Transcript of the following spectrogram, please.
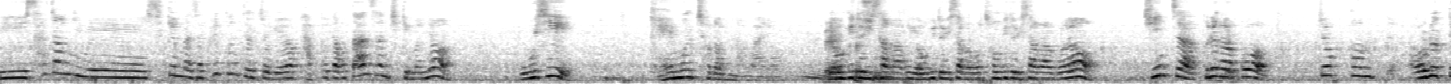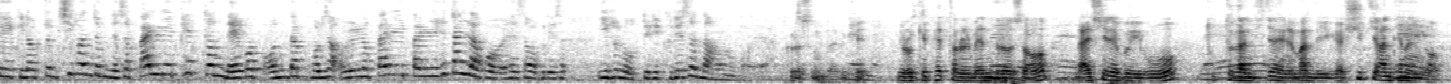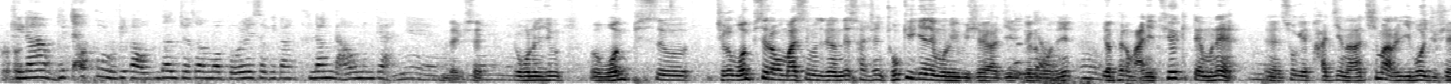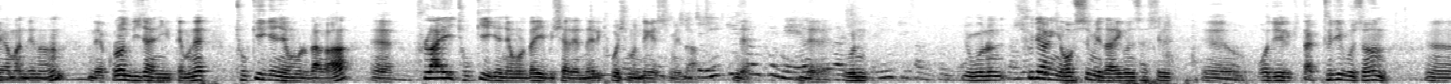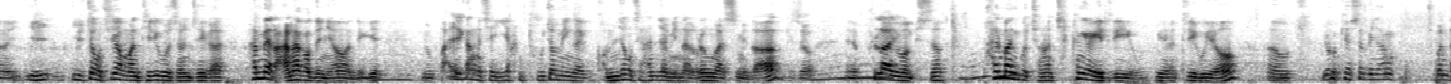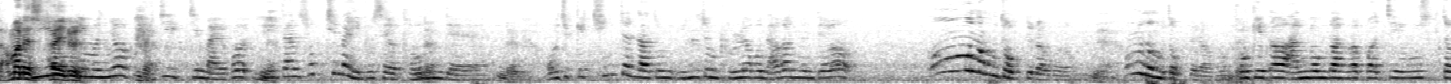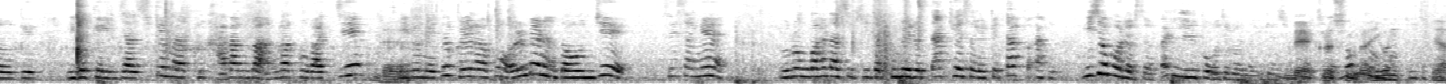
이 사장님이 쉽게 말해서 패턴들 쪽에요. 바쁘다고 딴 사람 시키면요. 옷이 괴물처럼 나와요. 네, 여기도 그렇습니다. 이상하고 여기도 이상하고 저기도 이상하고요. 진짜 그래갖고 조금 어느 때 그냥 좀 시간 좀 내서 빨리 패턴 내고 언답 버리서 얼른 빨리 빨리 해달라고 해서 그래서 이런 옷들이 그래서 나오는 거예요. 그렇습니다. 이렇게 네네. 이렇게 패턴을 만들어서 네, 네, 네. 날씬해 보이고 네. 독특한 디자인을 만들기가 쉽지 않다는 네, 거. 그냥 무조건 우리가 원단 줘서 뭐 보여서 그냥 그냥 나오는 게 아니에요. 네, 그래서 네, 네. 요거는 지금 어, 원피스 제가 원피스라고 말씀을 드렸는데 사실은 조끼 개념으로 입으셔야지. 되는 거거든요. 응. 옆에가 많이 튀었기 때문에 음. 예, 속에 바지나 치마를 입어주셔야만 되는 네, 그런 디자인이기 때문에 조끼 개념으로다가 예, 플라이 조끼 개념으로다 입으셔야 된다 이렇게 보시면 되겠습니다. 진짜 인기 네. 상품이에요. 네, 내가 이건- 진짜 인기 상품이에요. 요거는 너무 수량이. 없습니다. 이건 사실 예, 음. 어디 이렇게 딱 드리고선 어, 일, 일정 수량만 드리고선 저희가 판매를 안 하거든요. 근데 이게 음. 요 빨강색이 한 두 점인가 있고 검정색 한 점이나 그런 것 같습니다. 그래서 예, 플라이 원피스 89,000원 착한 가격에 드리고, 예, 드리고요. 어, 이렇게 해서 그냥 정말 나만의 스타일을 이님은요 네. 바지 입지 말고 네. 이단 속치마 입으세요. 더운데 네, 어저께 진짜 나 좀 일 좀 보려고 나갔는데요. 너무 너무 덥더라고요. 네. 너무 너무 덥더라고. 네. 거기다 안경도 안 갖고 왔지. 우 저기 이렇게 이제 쉽게 말그 가방도 안 갖고 갔지. 네. 이런 애들 그래갖고 얼마나 더운지 세상에 이런 거 하나씩 진짜 구매를 딱 해서 이렇게 딱 아, 잊어버렸어요. 빨리 일 보고 들어오네 이런 식으로. 네, 그렇습니다. 이건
